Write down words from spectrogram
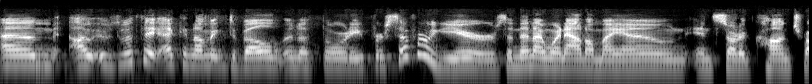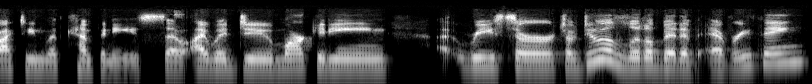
Um, I was with the Economic Development Authority for several years, and then I went out on my own and started contracting with companies. So I would do marketing, research. I do a little bit of everything,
